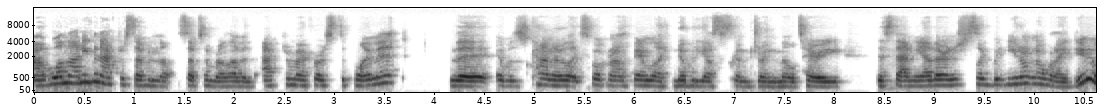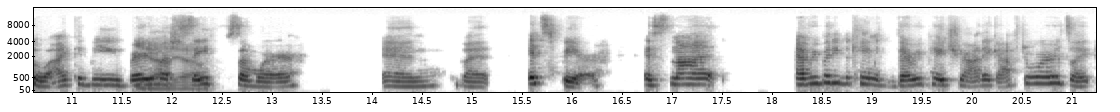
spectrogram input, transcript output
uh, well, not even after seven, September 11th. After my first deployment, the it was kind of like spoken around the family like nobody else is going to join the military, this, that, and the other. And it's just like, but you don't know what I do. I could be very Yeah, much yeah. safe somewhere, and but it's fear. It's not. Everybody became very patriotic afterwards. Like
